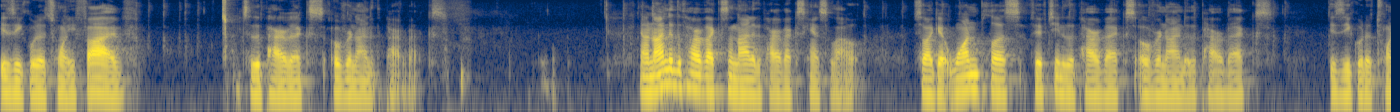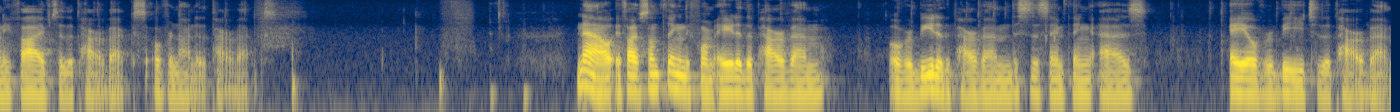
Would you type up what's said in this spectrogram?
is equal to 25 to the power of x over 9 to the power of x. Now 9 to the power of x and 9 to the power of x cancel out. So I get 1 plus 15 to the power of x over 9 to the power of x is equal to 25 to the power of x over 9 to the power of x. Now, if I have something in the form a to the power of m over b to the power of m, this is the same thing as a over b to the power of m.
